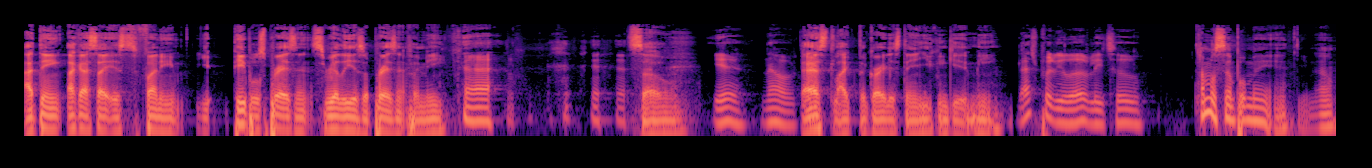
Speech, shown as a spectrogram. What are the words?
I think, like I say, it's funny. People's presence really is a present for me. So yeah, no. that's like the greatest thing you can give me. That's pretty lovely too. I'm a simple man, you know.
